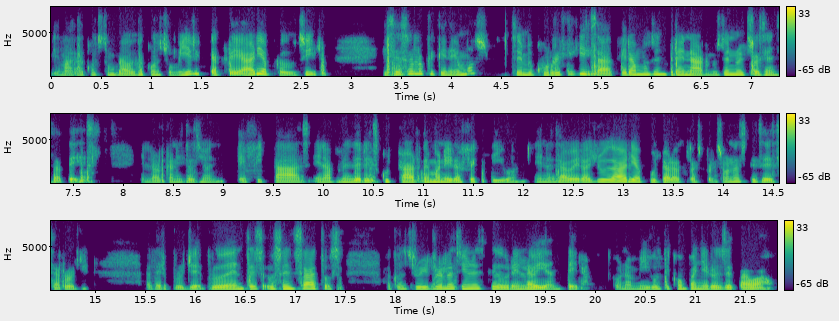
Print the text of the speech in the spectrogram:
y más acostumbrados a consumir que a crear y a producir. ¿Es eso lo que queremos? Se me ocurre que quizá queramos entrenarnos en nuestra sensatez, en la organización eficaz, en aprender a escuchar de manera efectiva, en saber ayudar y apoyar a otras personas que se desarrollen, a ser prudentes o sensatos, a construir relaciones que duren la vida entera, con amigos y compañeros de trabajo.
